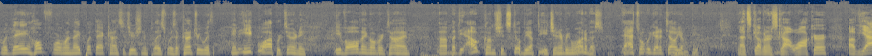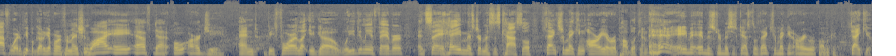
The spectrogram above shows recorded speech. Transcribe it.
What they hoped for when they put that Constitution in place was a country with an equal opportunity, evolving over time. Uh, but the outcome should still be up to each and every one of us. That's what we got to tell young people. That's Governor Scott Walker of YAF. Where do people go to get more information? YAF.org. And before I let you go, will you do me a favor and say, hey, Mr. and Mrs. Castle, thanks for making Ari a Republican? Hey, hey, Mr. and Mrs. Castle, thanks for making Ari a Republican. Thank you.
